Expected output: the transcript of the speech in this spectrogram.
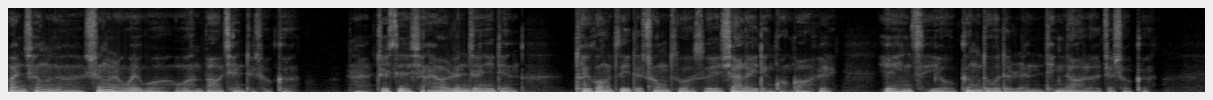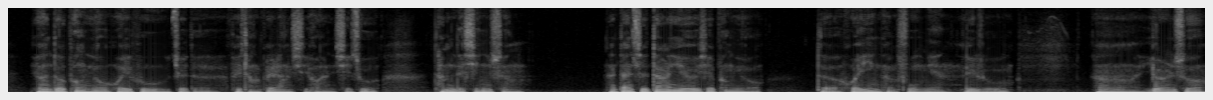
完成了《生而为我》，我很抱歉这首歌。啊，这次想要认真一点，推广自己的创作，所以下了一点广告费，也因此有更多的人听到了这首歌。有很多朋友回复，觉得非常非常喜欢，写出他们的心声。那但是当然也有一些朋友的回应很负面，例如，嗯，有人说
